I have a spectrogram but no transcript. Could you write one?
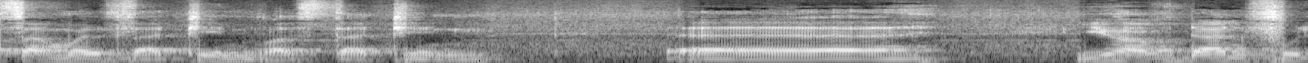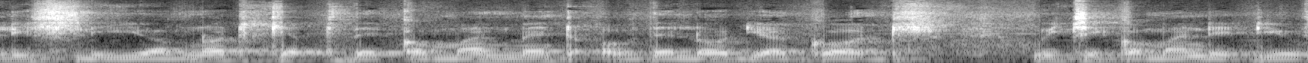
Samuel 13, verse 13, uh, you have done foolishly. You have not kept the commandment of the Lord your God, which he commanded you.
